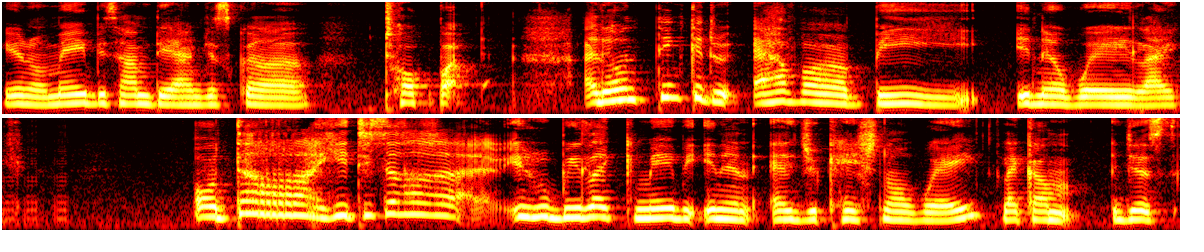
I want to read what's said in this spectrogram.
you know, maybe someday I'm just gonna talk, but I don't think it will ever be in a way like, oh, he did it will be like maybe in an educational way. Like I'm just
